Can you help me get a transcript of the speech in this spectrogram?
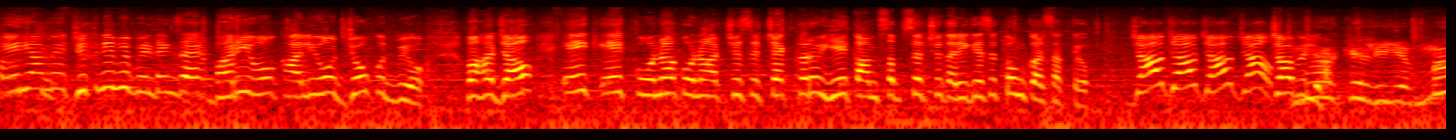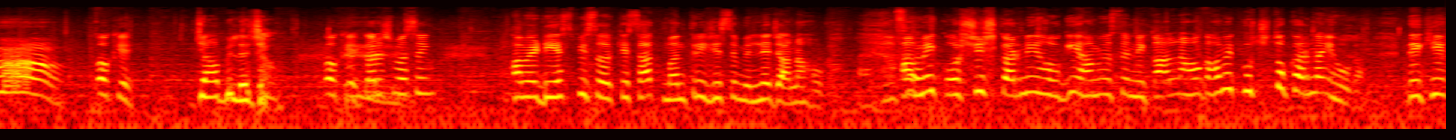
एरिया में जितनी भी बिल्डिंग्स है भरी हो खाली हो जो कुछ भी हो वहाँ जाओ एक एक कोना कोना अच्छे से चेक करो ये काम सबसे अच्छे तरीके से तुम कर सकते हो। जाओ जाओ जाओ जाओ जाओ बिल्लू। के लिए माँ। ओके जाओ बिल्ले जाओ। ओके करिश्मा सिंह हमें डीएसपी सर के साथ मंत्री जी से मिलने जाना होगा। हमें कोशिश करनी होगी हमें उसे निकालना होगा हमें कुछ तो करना ही होगा। देखिए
